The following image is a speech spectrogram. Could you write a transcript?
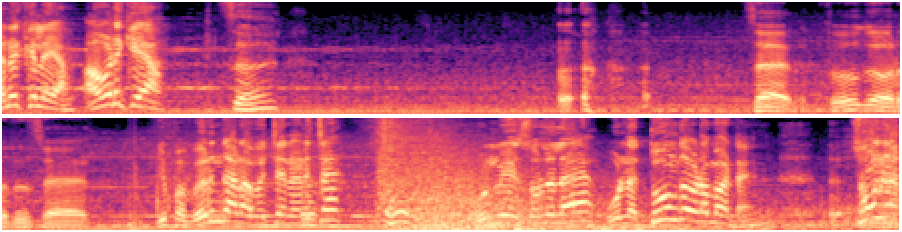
எனக்கு இல்லையா அவனுக்கையா சார். சார் தூக்கம் வருது சார். இப்ப விருந்தாடா வச்ச நினைச்ச? உண்மையை சொல்லல உன்னை தூங்க விட மாட்டேன். சொல்றா.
